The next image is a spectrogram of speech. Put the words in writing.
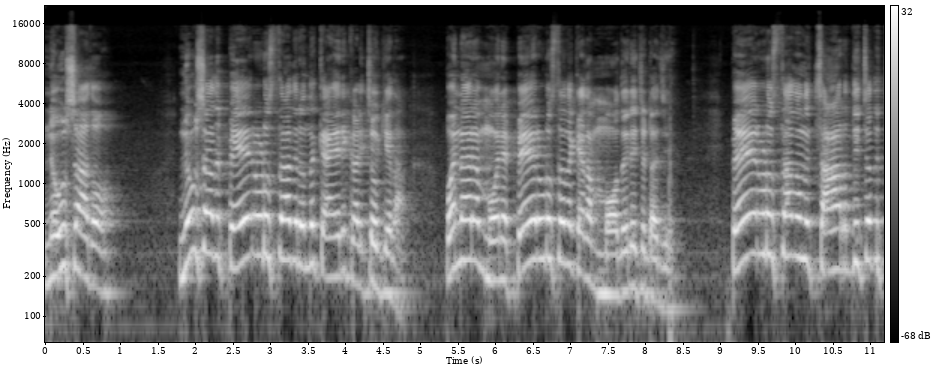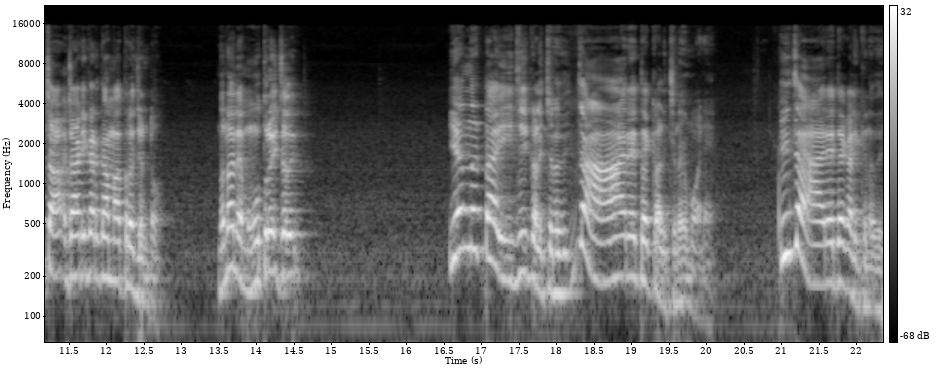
നൗഷാദോ നൗഷാദ് പേരോട് ഉസ്താദിൽ ഒന്ന് കയറി കളിച്ചു നോക്കിയതാ. പൊന്നാരം മോനെ പേരുടുസ്തതൊക്കെ മുതലിച്ചിട്ടാജി ഏതാ മുതലിച്ചിട്ടാച്ച് പേരോട് ഉസ്താദ് ഒന്ന് ഛർദിച്ചത് ചാടിക്കിടക്കാൻ മാത്രം ഉണ്ടോ? എന്നിട്ടല്ലേ മൂത്രമൊഴിച്ചത് എന്നിട്ടാ ഇജി കളിച്ചണത്? ഇജാരത്തെ കളിച്ചണത് മോനെ? ഇജാരത്തെ കളിക്കണത്?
